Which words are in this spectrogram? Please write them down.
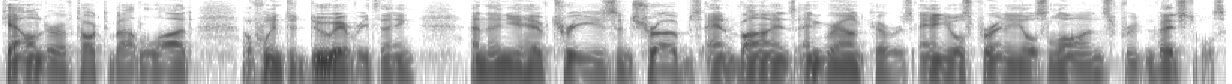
calendar I've talked about a lot of when to do everything. And then you have trees and shrubs and vines and ground covers, annuals, perennials, lawns, fruit and vegetables.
